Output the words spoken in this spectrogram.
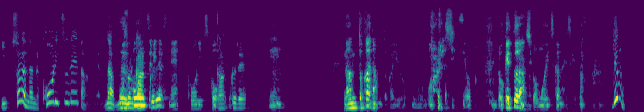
い、それはなんだ、公立でたんやんな。もううんその学区で。みたいですね。公立高校。学区で。うん。なんとか団とかいうのもあるらしいですよ。ロケット団しか思いつかないですけど。でも、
